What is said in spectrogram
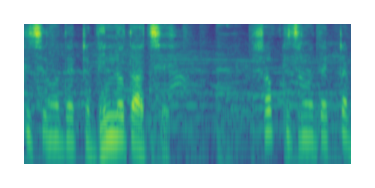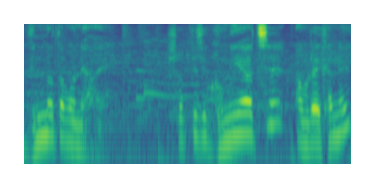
কিছুর মধ্যে একটা ভিন্নতা আছে। সব কিছুর মধ্যে একটা ভিন্নতা মনে হয়। সব কিছু ঘুমিয়ে আছে, আমরা এখানে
